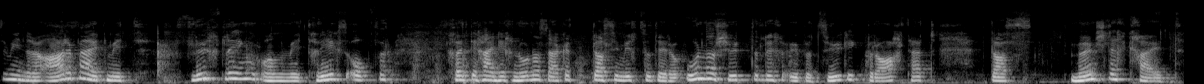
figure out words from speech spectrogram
Zu meiner Arbeit mit Flüchtlingen und mit Kriegsopfern könnte ich eigentlich nur noch sagen, dass sie mich zu der unerschütterlichen Überzeugung gebracht hat, dass Menschlichkeit,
